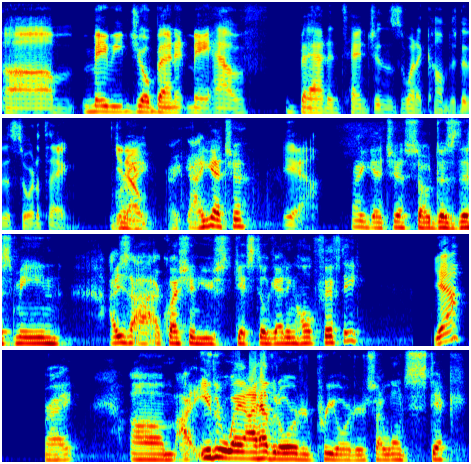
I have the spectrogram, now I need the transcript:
um, maybe Joe Bennett may have bad intentions when it comes to this sort of thing. You right. know, I, I get you. Yeah. I get you. So does this mean? I just I question you get still getting Hulk fifty? Yeah. Right. Um. I, either way, I have it ordered pre-ordered, so I won't stick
